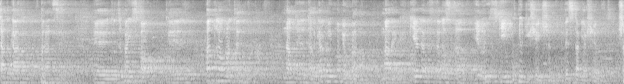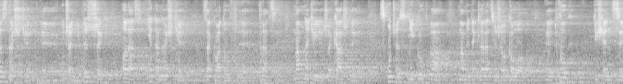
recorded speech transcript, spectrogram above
targach pracy. E, Drodzy Państwo, e, patronatem nad targami objął Pan Marek Kieler, starosta wieluński. W dniu dzisiejszym wystawia się 16 e, uczelni wyższych oraz 11 zakładów e, pracy. Mam nadzieję, że każdy z uczestników, a mamy deklarację, że około e, 2000 e,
